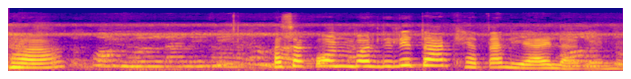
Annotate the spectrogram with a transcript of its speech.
হ্যাঁ? আচ্ছা কম্বল দিলে তো আর খেতা লিয়াই লাগে না।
